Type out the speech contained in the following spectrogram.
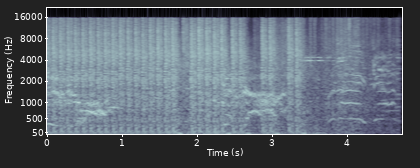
Shoot him the wall. Good job. Grenade! Get out of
